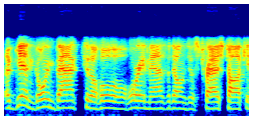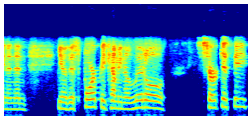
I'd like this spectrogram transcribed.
again going back to the whole Jorge Masvidal and just trash talking, and then you know the sport becoming a little circusy.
